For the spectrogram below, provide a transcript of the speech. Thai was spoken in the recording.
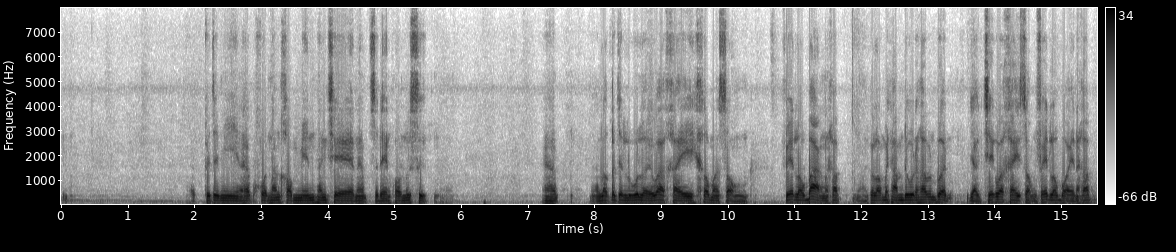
ก็จะมีนะครับ คนทั้งคอมเมนต์ทั้งแชร์นะครับ แสดงความรู้สึกนะครับ เราก็จะรู้เลยว่าใครเข้ามาส่อง เฟซเราบ้างนะครับ ก็ลองไปทำดูนะครับเพื่อนๆอยากเช็คว่าใครส่องเฟซเราบ่อยนะครับ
